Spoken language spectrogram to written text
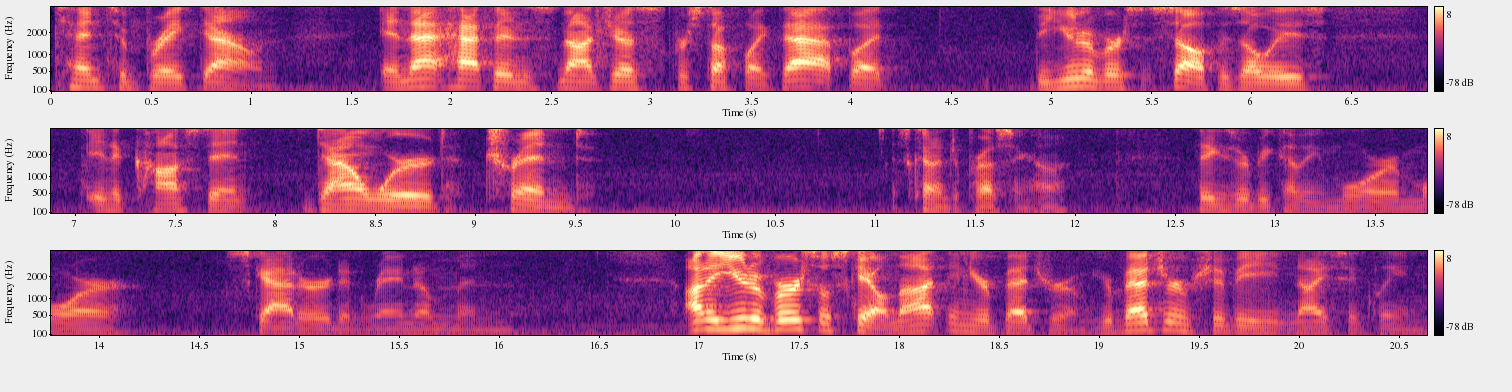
tend to break down. And that happens not just for stuff like that, but the universe itself is always in a constant downward trend. It's kind of depressing, huh? Things are becoming more and more scattered and random and on a universal scale, not in your bedroom. Your bedroom should be nice and clean.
